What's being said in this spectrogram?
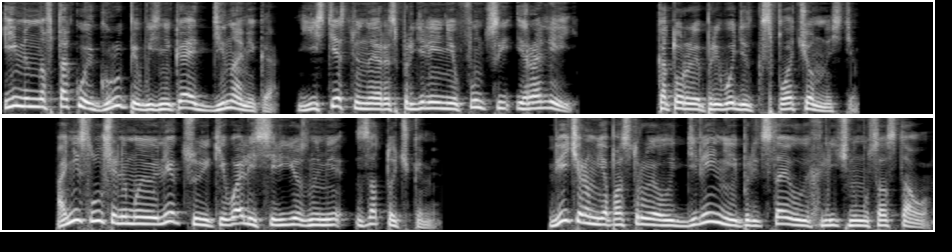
Именно в такой группе возникает динамика, естественное распределение функций и ролей, которое приводит к сплоченности. Они слушали мою лекцию и кивали серьезными заточками. Вечером я построил отделение и представил их личному составу.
